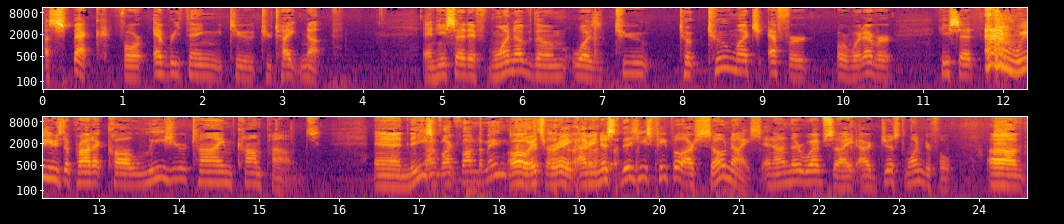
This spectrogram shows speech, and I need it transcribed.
a spec for everything to, to tighten up. And he said if one of them was too took too much effort or whatever, he said we used a product called Leisure Time Compounds. And these Sounds like fun to me. Oh, it's great. I mean, this, this, these people are so nice, and on their website are just wonderful. Um,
